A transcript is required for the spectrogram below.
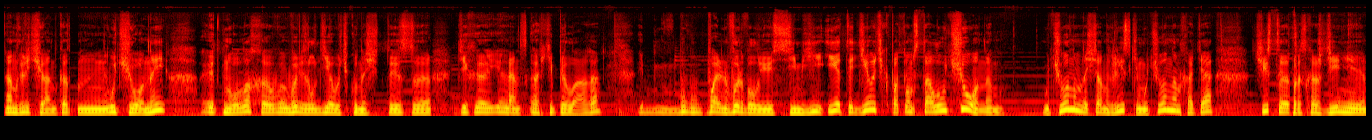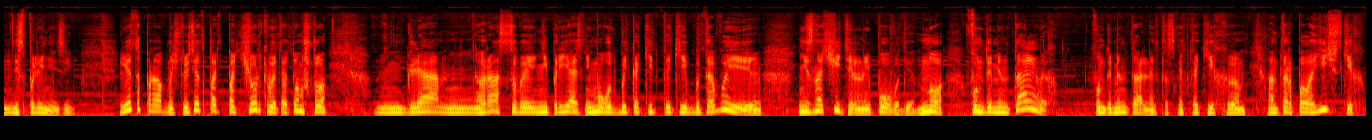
Англичанка, ученый, этнолог, вывезл девочку, значит, из э, Тихоокеанского архипелага, буквально вырвал ее из семьи, и эта девочка потом стала ученым ученым, значит, английским ученым, хотя чистое происхождение из Полинезии. И это правда. То есть это подчеркивает о том, что для расовой неприязни могут быть какие-то такие бытовые, незначительные поводы, но фундаментальных, фундаментальных, так сказать, таких э, антропологических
